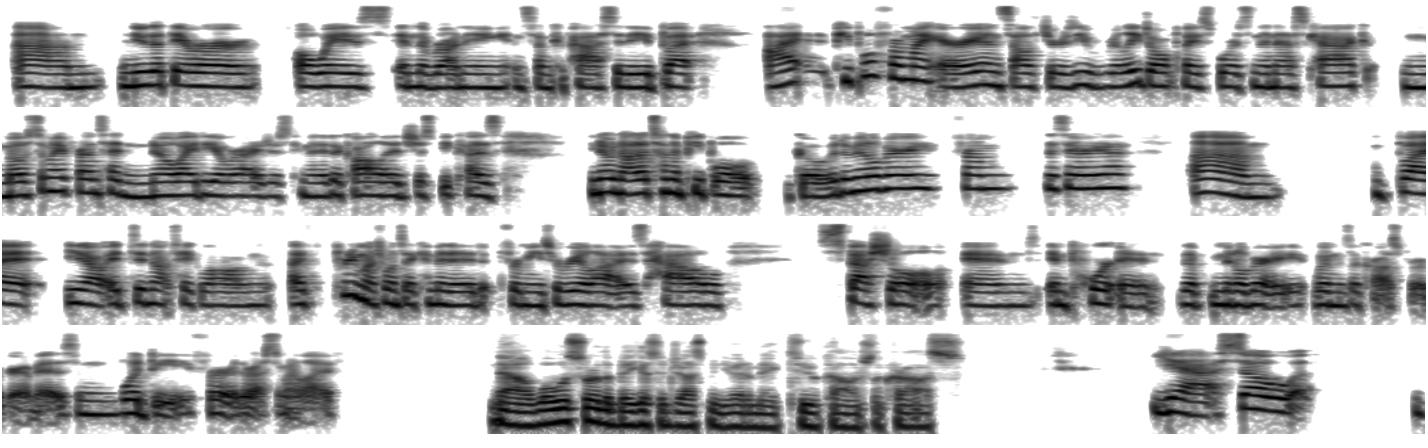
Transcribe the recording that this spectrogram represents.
Um, knew that they were always in the running in some capacity, but I people from my area in South Jersey really don't play sports in the NESCAC. Most of my friends had no idea where I just committed to college, just because you know not a ton of people go to Middlebury from this area. Um, but you know it did not take long i pretty much once i committed for me to realize how special and important the middlebury women's lacrosse program is and would be for the rest of my life now what was sort of the biggest adjustment you had to make to college lacrosse yeah so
